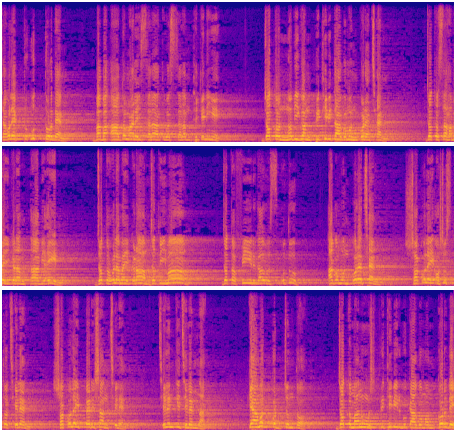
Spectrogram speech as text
তাহলে একটু উত্তর দেন। বাবা আদম আলাই সালাম থেকে নিয়ে যত নবীগণ পৃথিবীতে আগমন করেছেন, যত সাহাবাই করম তাবিআইন যত ওলামাই করম, যত ইমাম, যত ফির গাউস কুতুব আগমন করেছেন, সকলেই অসুস্থ ছিলেন, সকলেই পেরেশান ছিলেন। ছিলেন কি ছিলেন না? কেয়ামত পর্যন্ত যত মানুষ পৃথিবীর বুকে আগমন করবে,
